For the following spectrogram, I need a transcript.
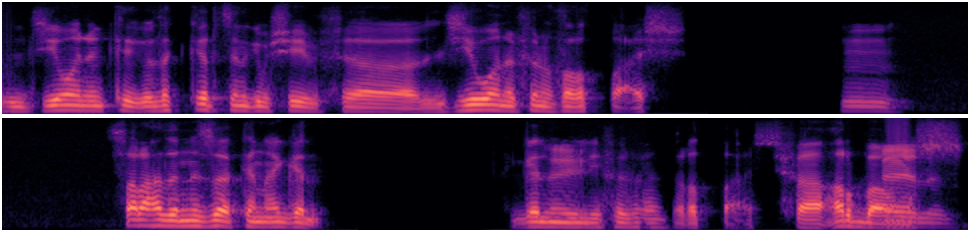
ال G 1 ذكرتني قبل شيء في ال G 1 2013 صراحة هذا النزال كان أقل أقل من إيه. اللي في 2013 ف 4 ونص.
